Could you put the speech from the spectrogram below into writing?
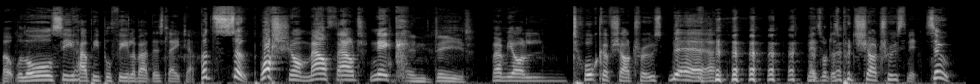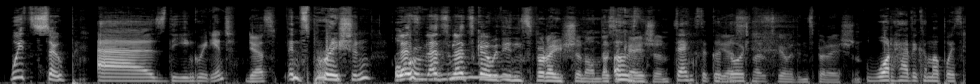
But we'll all see how people feel about this later. But soap! Wash your mouth out, Nick! Indeed. From your talk of chartreuse. May as well just put chartreuse in it. So, with soap as the ingredient, Yes. inspiration. Let's, or- let's let's go with inspiration on this Oh, occasion. Thank the good yes, Lord. let's go with inspiration. What have you come up with?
